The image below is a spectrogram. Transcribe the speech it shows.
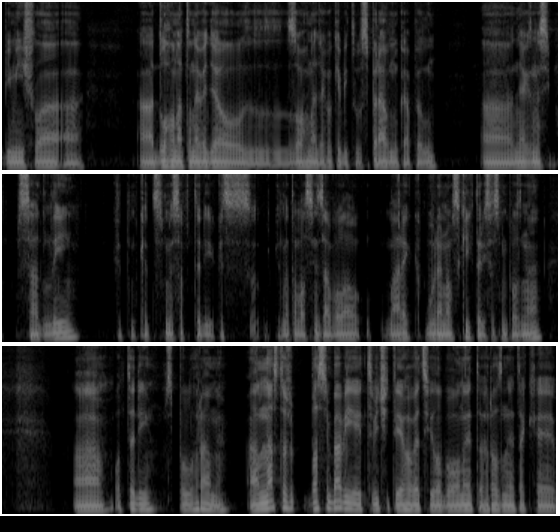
vymýšľa a, a dlho na to nevedel zohnať ako keby tú správnu kapelu. A nejak sme si sadli, keď, keď sme sa vtedy, keď, keď ma tam vlastne zavolal Marek Buranovský, ktorý sa s ním pozná. A odtedy spolu hráme. A nás to vlastne baví cvičiť tie jeho veci, lebo ono je to hrozne také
